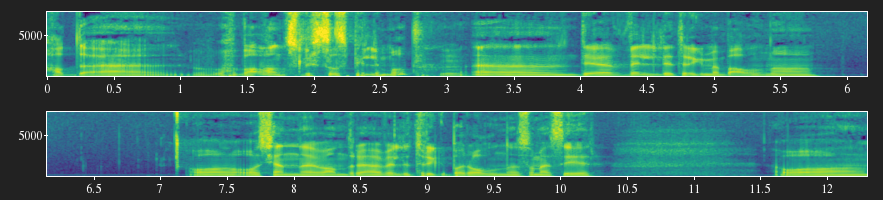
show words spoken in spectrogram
hadde var vanskeligst å spille mot. Mm. De er veldig trygge med ballen. og og, og kjenner hverandre, er veldig trygge på rollene, som jeg sier. Og,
